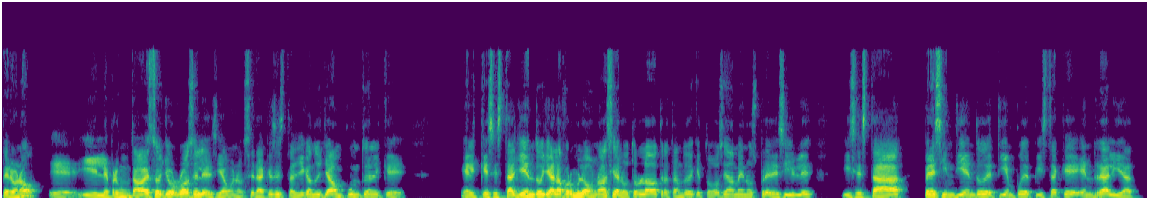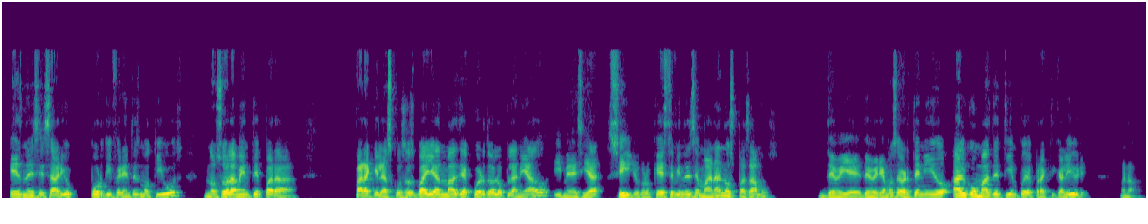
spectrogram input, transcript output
pero no. Eh, y le preguntaba esto a George Russell, le decía, bueno, ¿será que se está llegando ya a un punto en el que, el que se está yendo ya la Fórmula 1 hacia el otro lado, tratando de que todo sea menos predecible y se está prescindiendo de tiempo de pista que en realidad es necesario por diferentes motivos, no solamente para, para que las cosas vayan más de acuerdo a lo planeado. Y me decía, sí, yo creo que este fin de semana nos pasamos. deberíamos haber tenido algo más de tiempo de práctica libre. Bueno,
